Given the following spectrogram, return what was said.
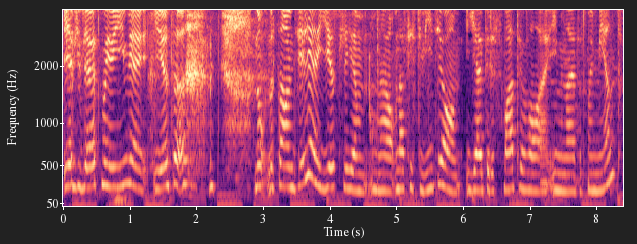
И объявляют мое имя, и это... Ну, на самом деле, если а, у нас есть видео, я пересматривала именно этот момент,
